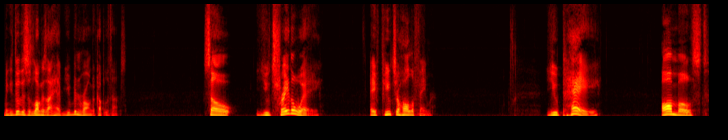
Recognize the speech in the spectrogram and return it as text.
When you do this as long as I have, you've been wrong a couple of times. So you trade away a future Hall of Famer. You pay almost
